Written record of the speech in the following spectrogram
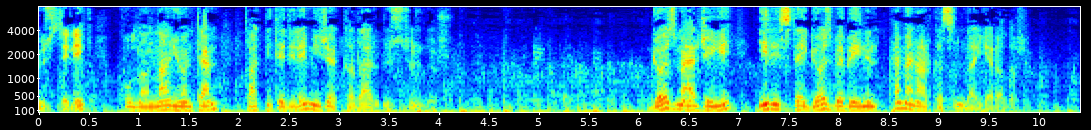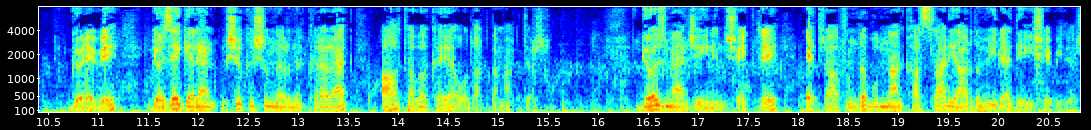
Üstelik kullanılan yöntem taklit edilemeyecek kadar üstündür. Göz merceği irisle göz bebeğinin hemen arkasında yer alır. Görevi göze gelen ışık ışınlarını kırarak A tabakaya odaklamaktır. Göz merceğinin şekli etrafında bulunan kaslar yardımıyla değişebilir.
